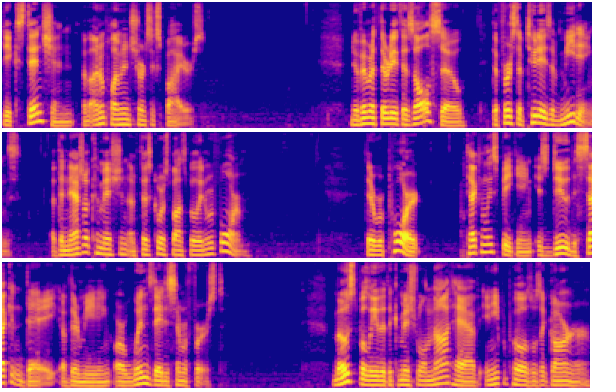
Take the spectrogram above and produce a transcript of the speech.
the extension of unemployment insurance expires. November 30th is also the first of two days of meetings of the National Commission on Fiscal Responsibility and Reform. Their report technically speaking, is due the second day of their meeting or Wednesday, December 1st. Most believe that the Commission will not have any proposals that garner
